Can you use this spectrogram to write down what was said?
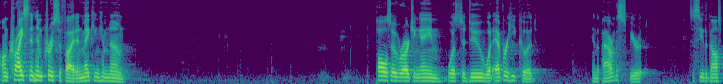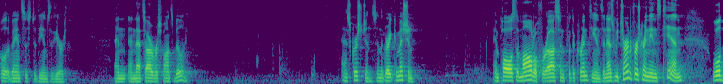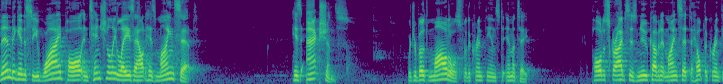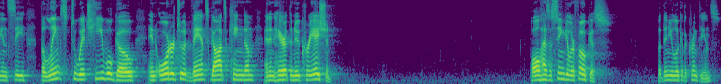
on Christ and Him crucified and making Him known. Paul's overarching aim was to do whatever he could in the power of the Spirit to see the gospel advances to the ends of the earth. And, and that's our responsibility as Christians in the Great Commission and Paul is the model for us and for the Corinthians. And as we turn to 1 Corinthians 10, we'll then begin to see why Paul intentionally lays out his mindset, his actions, which are both models for the Corinthians to imitate. Paul describes his new covenant mindset to help the Corinthians see the lengths to which he will go in order to advance God's kingdom and inherit the new creation. Paul has a singular focus, but then you look at the Corinthians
